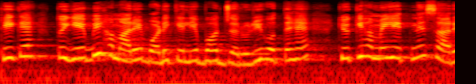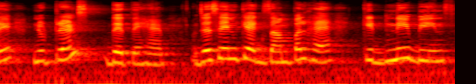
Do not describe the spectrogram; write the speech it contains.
ठीक है? तो ये भी हमारे बॉडी के लिए बहुत ज़रूरी होते हैं, क्योंकि हमें ये इतने सारे न्यूट्रिएंट्स देते हैं। जैसे इनके एग्जांपल है किडनी बीन्स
